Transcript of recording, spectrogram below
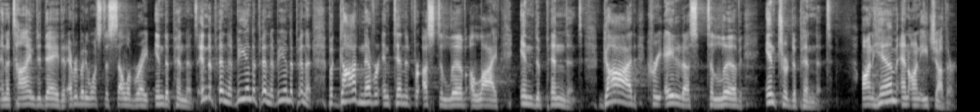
in a time today that everybody wants to celebrate independence. Independent, be independent, be independent. But God never intended for us to live a life independent. God created us to live interdependent on Him and on each other.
